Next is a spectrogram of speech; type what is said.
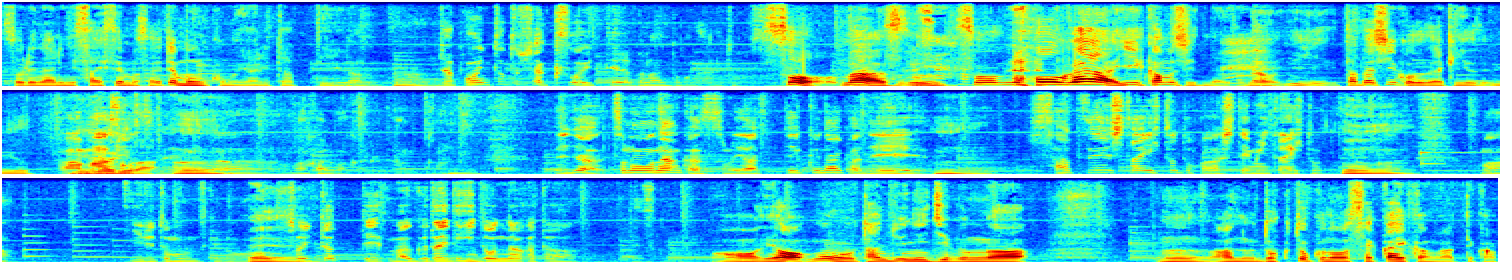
それなりに再生もされて文句もやれたっていう、うん。じゃあポイントとしてはクソ言ってればなんとかなるとそう。まあ、うん、その方がいいかもしれないですね。正しいことだけ言うよりは。そうですね。うん。うん。わかるわかる。えじゃあそのなんかそのやっていく中でうん。撮影したい人とかしてみたい人ってうんうん。まあいると思うんですけど、ええ。そういったってまあ具体的にどんな方ですか？ああいやもう単純に自分が、うん、あの独特の世界観があってかっ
